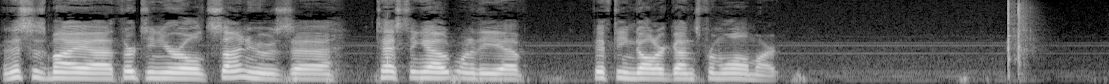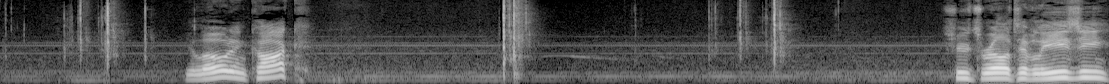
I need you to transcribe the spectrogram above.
And this is my 13-year-old uh, son who's uh, testing out one of the uh, $15 guns from Walmart. You load and cock. Shoots relatively easy.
